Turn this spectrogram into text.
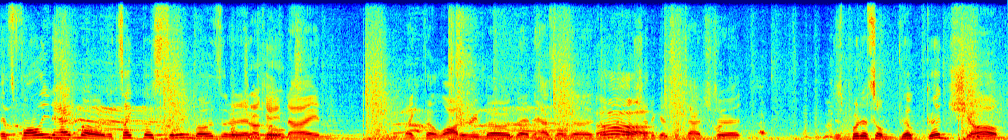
It's falling head mode. It's like those silly modes that are in Juggled. MK9, like the lottery mode that has all the dumb Oh. shit that gets attached to it. Just put it so the good jump.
